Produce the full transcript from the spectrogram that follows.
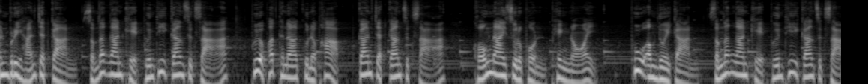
การบริหารจัดการสำนักงานเขตพื้นที่การศึกษา เพื่อพัฒนาคุณภาพการจัดการศึกษาของนายสุรพลเพ่งน้อย ผู้อำนวยการสำนักงานเขตพื้นที่การศึกษา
